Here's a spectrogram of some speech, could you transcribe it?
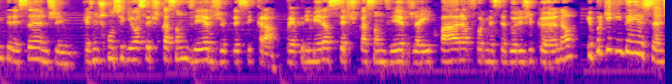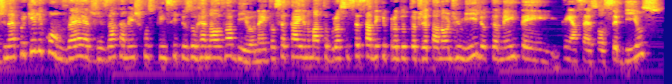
interessante, que a gente conseguiu a certificação verde para esse CRA. Foi a primeira certificação verde aí para fornecedores de cana. E por que, que é interessante? Né? Porque ele converge exatamente com os princípios do RenovaBio. Né? Então, você está aí no Mato Grosso, você sabe que produtor de etanol de milho também tem tem, acesso aos CBIOS.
